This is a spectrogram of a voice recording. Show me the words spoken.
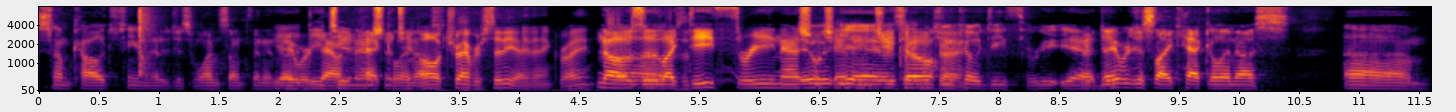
some college team that had just won something and Yeah, they were D2 down national heckling champ. Oh, us. Traverse City, I think, right? No, it was uh, Uh, like D three national was- champion yeah, it was JUCO like JUCO D three. Yeah, Or they D- were just like heckling us. Um,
